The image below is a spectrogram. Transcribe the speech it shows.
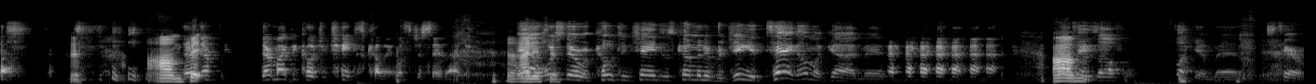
yeah, Um, there, but, there, there might be coaching changes coming. Let's just say that. Yeah, I I, wish there were coaching changes coming in Virginia Tech. Oh my god, man. Um, Fuente's awful. Fuck him, man. It's terrible.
